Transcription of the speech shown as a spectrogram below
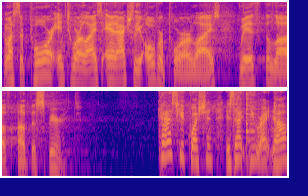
He wants to pour into our lives and actually overpour our lives with the love of the Spirit. Can I ask you a question? Is that you right now?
